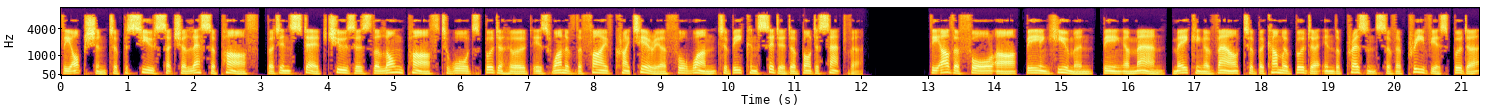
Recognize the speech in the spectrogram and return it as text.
the option to pursue such a lesser path, but instead chooses the long path towards Buddhahood is one of the five criteria for one to be considered a bodhisattva. The other four are, being human, being a man, making a vow to become a Buddha in the presence of a previous Buddha,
